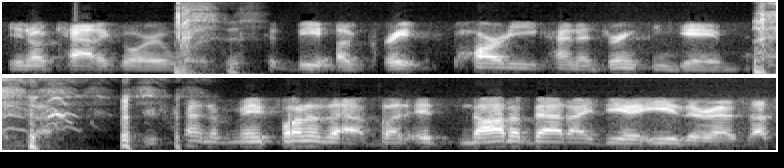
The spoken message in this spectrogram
you know, category where this could be a great party kind of drinking game?" And, uh, we've kind of made fun of that, but it's not a bad idea either, as that's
